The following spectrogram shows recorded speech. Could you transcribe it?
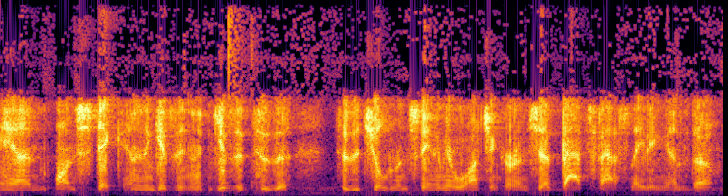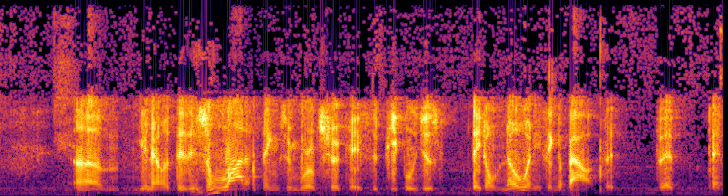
and on stick, and then gives it gives it to the to the children standing there watching her, and said that's fascinating. And um, um, you know, there's a lot of things in World Showcase that people just they don't know anything about that that that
